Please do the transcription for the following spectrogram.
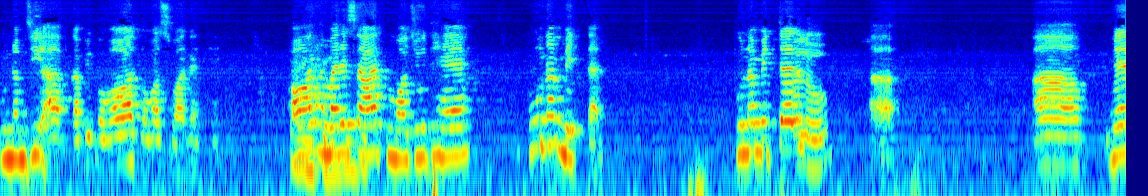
पूनम जी आपका भी बहुत बहुत स्वागत है। और हमारे साथ मौजूद है पूनम मित्तल। पूनम मित्तल हेलो। मैं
